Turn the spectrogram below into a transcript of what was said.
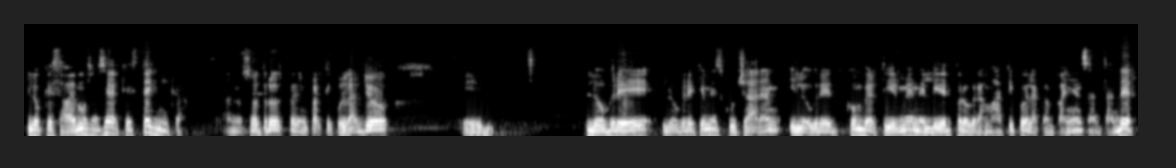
lo que sabemos hacer, que es técnica. A nosotros, pues en particular yo, eh, logré, logré que me escucharan y logré convertirme en el líder programático de la campaña en Santander.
